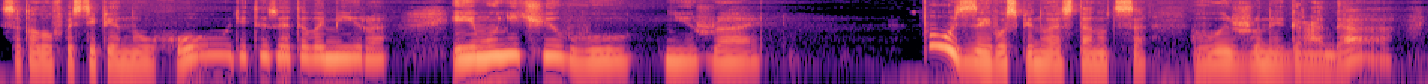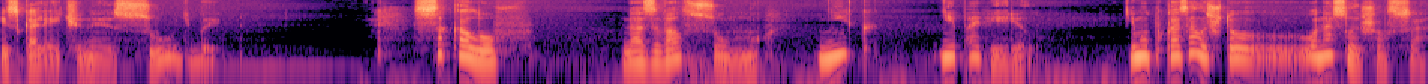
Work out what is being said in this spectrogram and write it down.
Соколов постепенно уходит из этого мира, и ему ничего не жаль. Пусть за его спиной останутся выжженные города, искалеченные судьбы. Соколов назвал сумму. Ник не поверил. Ему показалось, что он ослышался.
